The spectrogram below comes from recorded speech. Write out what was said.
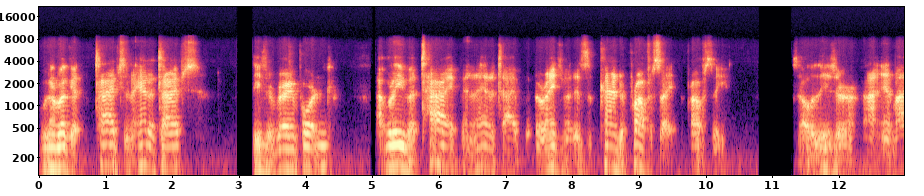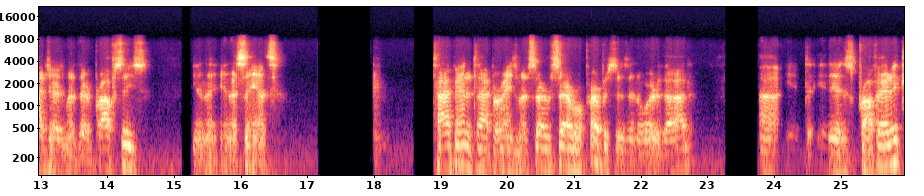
We're going to look at types and antitypes. These are very important. I believe a type and an antitype arrangement is a kind of prophecy. Prophecy. So these are, uh, in my judgment, they're prophecies in a, in a sense. Type antitype arrangement serves several purposes in the Word of God. Uh, it, it is prophetic,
